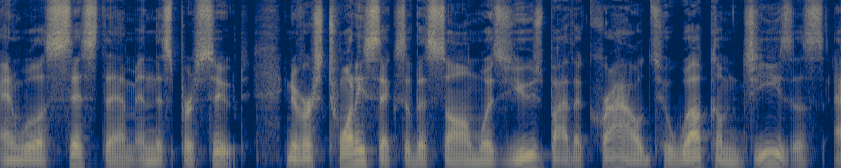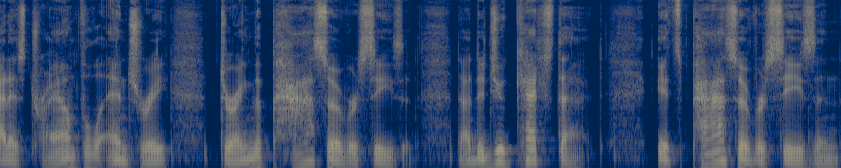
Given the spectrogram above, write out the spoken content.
and will assist them in this pursuit. You know, verse 26 of this psalm was used by the crowds who welcomed Jesus at his triumphal entry during the Passover season. Now, did you catch that? It's Passover season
